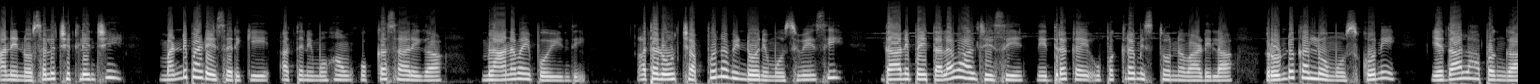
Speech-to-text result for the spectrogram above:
అని నొసలు చిట్లించి మండిపడేసరికి అతని ముఖం ఒక్కసారిగా మ్లానమైపోయింది. అతడు చప్పున విండోని మూసివేసి దానిపై తల వాల్చేసి నిద్రకై ఉపక్రమిస్తున్నవాడిలా రెండు కళ్ళు మూసుకొని యథాలాపంగా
